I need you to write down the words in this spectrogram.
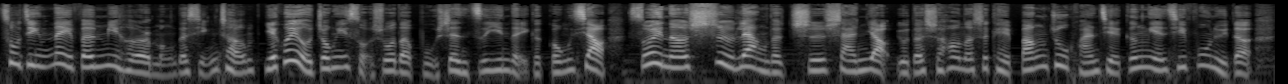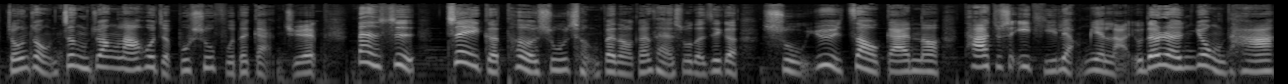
促进内分泌荷尔蒙的形成，也会有中医所说的补肾滋阴的一个功效。所以呢，适量的吃山药，有的时候呢是可以帮助缓解更年期妇女的种种症状啦，或者不舒服的感觉。但是这个特殊成分哦，刚才说的这个鼠玉皂苷呢，它就是一体两面啦。有的人用它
